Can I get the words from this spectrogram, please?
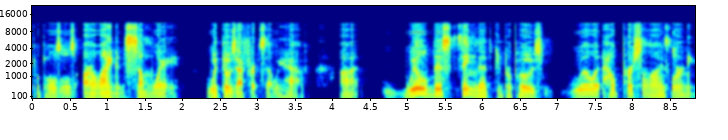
proposals are aligned in some way with those efforts that we have. Uh, will this thing that's been proposed, will it help personalize learning?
